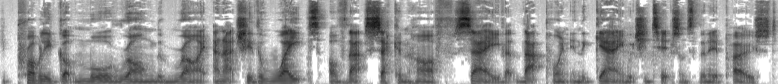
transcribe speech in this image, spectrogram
he probably got more wrong than right. And actually, the weight of that second half save at that point in the game, which he tips onto the near post,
